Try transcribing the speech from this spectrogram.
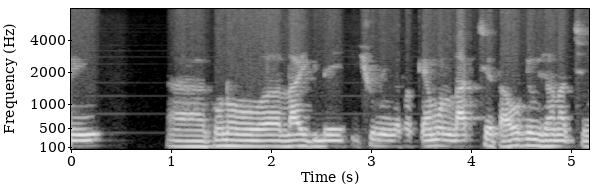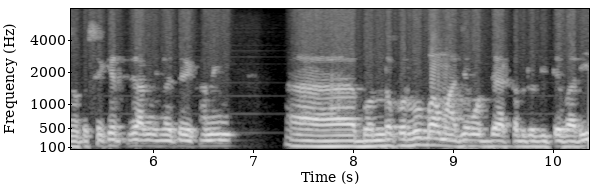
নেই কোনো লাইক নেই, কিছু নেই, অথবা কেমন লাগছে তাও কেউ জানাচ্ছে না। তো সেক্ষেত্রে আমি হয়তো এখানেই বন্ধ করব বা মাঝে মধ্যে একটা দুটো দিতে পারি।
